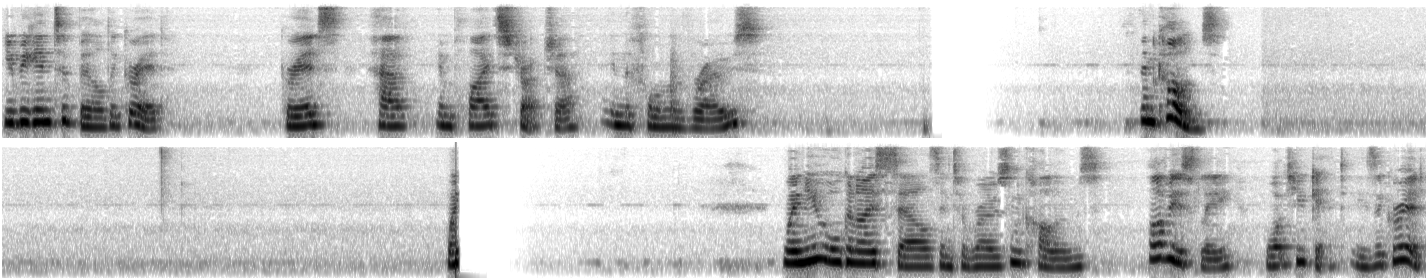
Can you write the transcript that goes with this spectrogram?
you begin to build a grid. Grids have implied structure in the form of rows and columns. When you organize cells into rows and columns, obviously what you get is a grid.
